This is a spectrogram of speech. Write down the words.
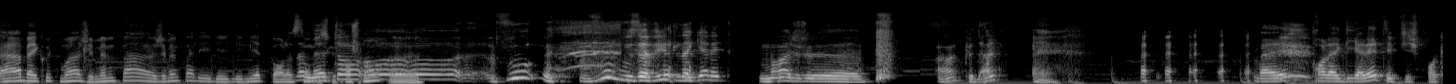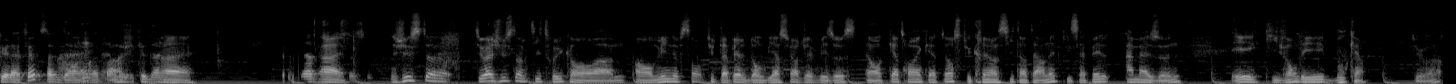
Ah bah écoute, moi, j'ai même pas, j'ai même pas les, les- les miettes pour non, l'instant. mais parce que attends, franchement, oh, euh, vous, vous, vous avez de la galette. Moi, je. Hein, que dalle. Bah, prends la galette et puis je prends que la fève, ça me Ouais, dérangerait bah, pas. moi, j'ai que dalle. ouais. Ah, Ouais. ça, Juste, euh, tu vois, juste un petit truc. En, euh, en 1900, tu t'appelles donc bien sûr Jeff Bezos. Et en 94, tu crées un site internet qui s'appelle Amazon et qui vend des bouquins. Tu vois,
